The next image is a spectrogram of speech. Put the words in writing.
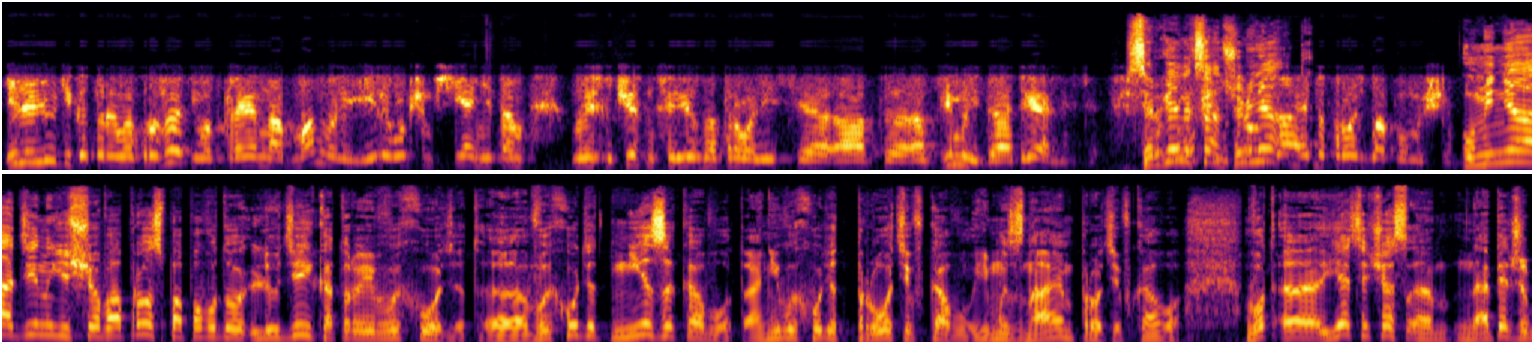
Или люди, которые его окружают, его откровенно обманывали, или, в общем, все они там, ну, если честно, серьезно оторвались от, от земли, да, от реальности. Сергей Александрович, у меня... Да, это просьба помощи. У меня один еще вопрос по поводу людей, которые выходят. Э, выходят не за кого-то, они выходят против кого. И мы знаем против кого. Вот э, я сейчас, э, опять же,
